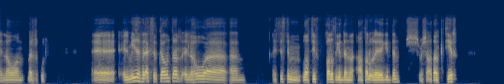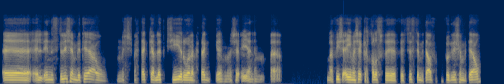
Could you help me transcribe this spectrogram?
اللي هو مشغول. آه، الميزة في ال axle counter اللي هو ال system لطيف خالص جدا أعطاله قليلة جدا مش مش أعطال كتير. ال installation بتاعه مش محتاج كابلات كتير ولا محتاج مشا... يعني ما ما فيش أي مشاكل خالص في في ال system بتاعه في ال configuration بتاعه.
